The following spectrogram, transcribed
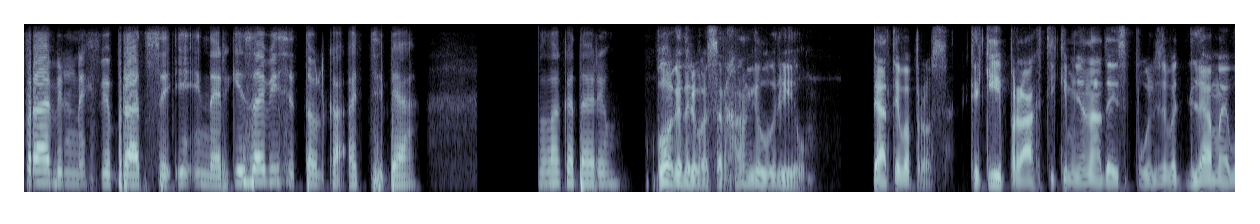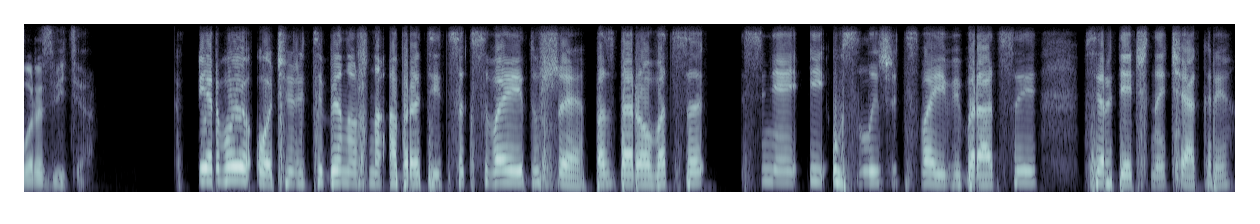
правильных вибраций и энергии зависит только от тебя. Благодарю. Благодарю вас, Архангел Уриил. Пятый вопрос. Какие практики мне надо использовать для моего развития? В первую очередь тебе нужно обратиться к своей душе, поздороваться с ней и услышать свои вибрации в сердечной чакре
